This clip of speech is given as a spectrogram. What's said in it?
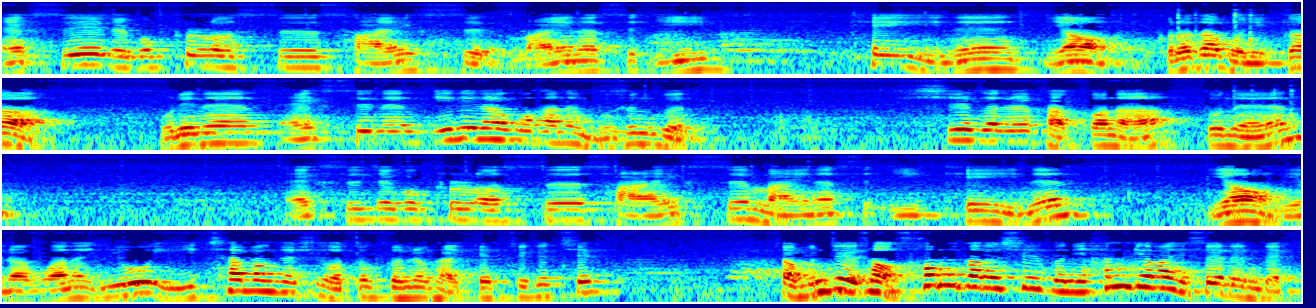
x의 제곱 플러스 4x 마이너스 2k는 0 그러다 보니까 우리는 x는 1이라고 하는 무슨 근 실근을 갖거나 또는 x제곱 플러스 4x 마이너스 2k는 0이라고 하는 이 2차 방정식이 어떤 근을 갖겠지 그치? 자 문제에서 서로 다른 실근이 한 개만 있어야 되는데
